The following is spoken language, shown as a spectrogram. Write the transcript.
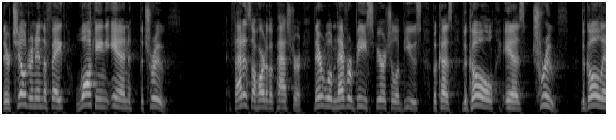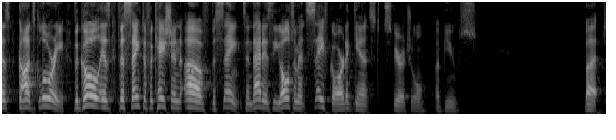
their children in the faith walking in the truth. If that is the heart of a pastor, there will never be spiritual abuse because the goal is truth. The goal is God's glory. The goal is the sanctification of the saints. And that is the ultimate safeguard against spiritual abuse. But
